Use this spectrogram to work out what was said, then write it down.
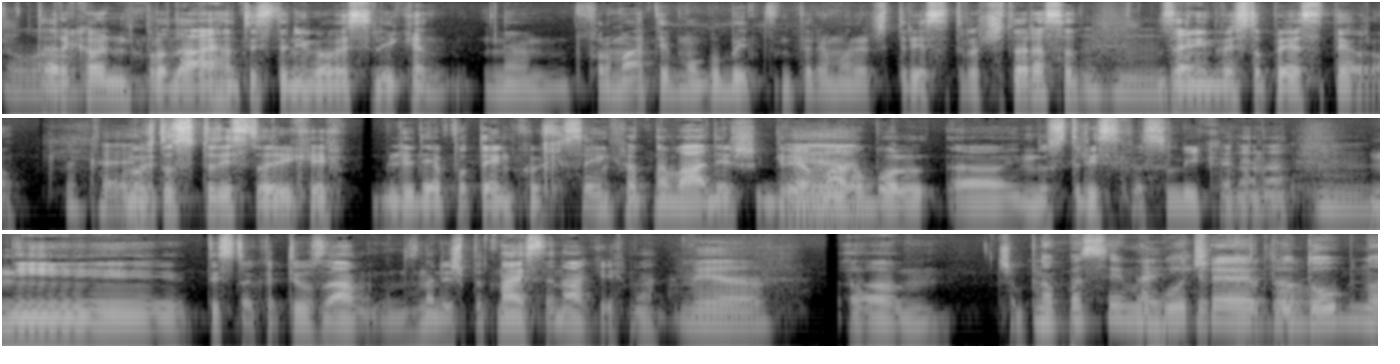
Wow. trkal in prodajal tiste njegove slike. Ne Vem, format je mogel biti reči, 30 x 40 mm -hmm. za enih 250 evrov. Okay. Ampak to so tudi stvari, ki jih ljudje potem, ko jih se enkrat navadiš, grejo Ja. yeah. malo bolj uh, industrijsko slikanje. Mm. Ni tisto, ki ti vzameš, znaš 15 enakih. ne. Ja. Um, če pa, No, pa se je jih je mogoče prodal? podobno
